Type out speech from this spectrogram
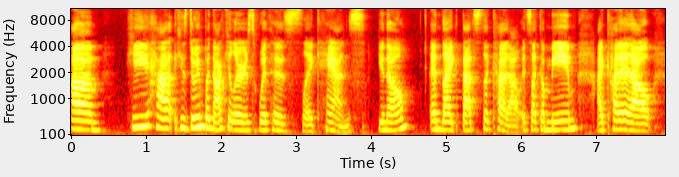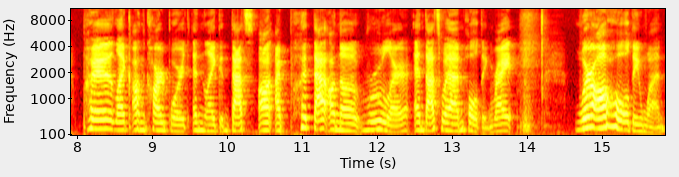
um he had he's doing binoculars with his like hands you know and like that's the cutout it's like a meme i cut it out put it like on cardboard and like that's on i put that on the ruler and that's what i'm holding right we're all holding one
